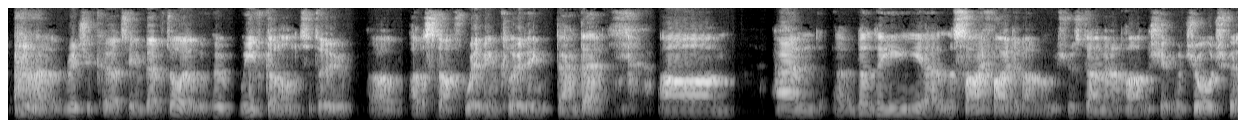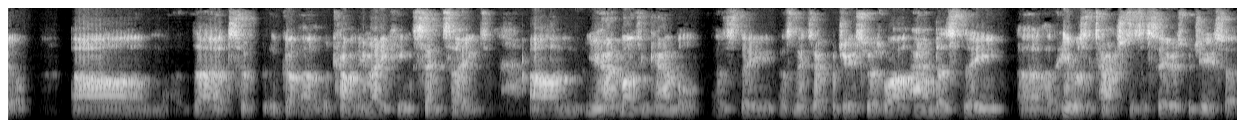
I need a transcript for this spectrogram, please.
Richard Kurti and Bev Doyle, who we've gone on to do uh, other stuff with, including Dan Dare. Um, and uh, but the uh, the sci-fi development, which was done in a partnership with Georgeville, um, that have got, uh, are currently making Sense Eight. Um, you had Martin Campbell as the as an exec producer as well, and as the uh, he was attached as a series producer,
